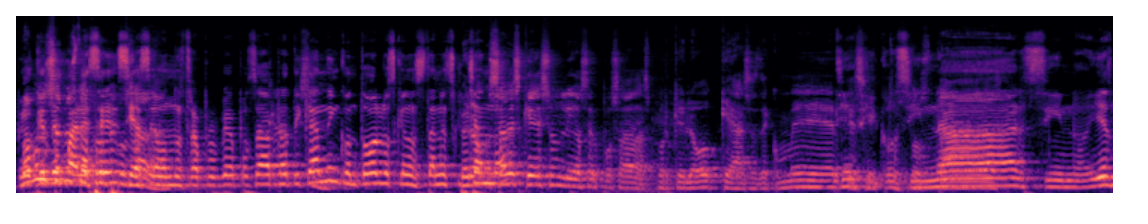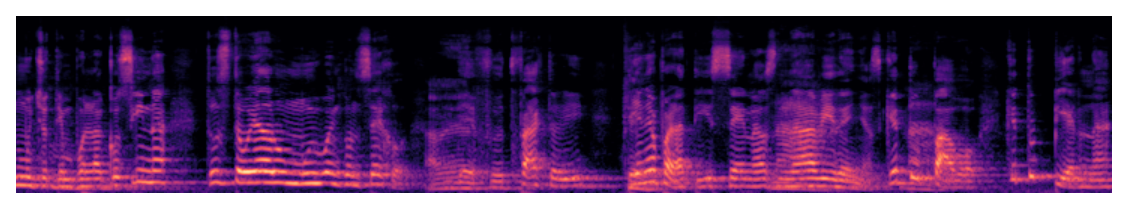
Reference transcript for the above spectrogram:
Pero Vamos ¿qué te parece si hacemos nuestra propia posada Claro que platicando sí. con todos los que nos están escuchando? Pero, ¿sabes qué es un lío hacer posadas? Porque luego, ¿qué haces de comer? Tienes ¿Qué que tus cocinar, sí, no, y es mucho tiempo en la cocina. Entonces te voy a dar un muy buen consejo. A ver. The Food Factory ¿Qué? tiene para ti cenas Nah. navideñas. Que tu Nah. pavo, que tu pierna,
